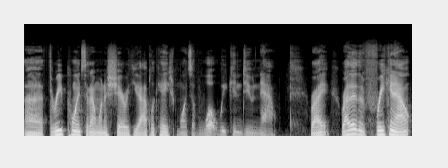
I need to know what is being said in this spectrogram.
uh, three points that I want to share with you, application points of what we can do now, right? Rather than freaking out,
